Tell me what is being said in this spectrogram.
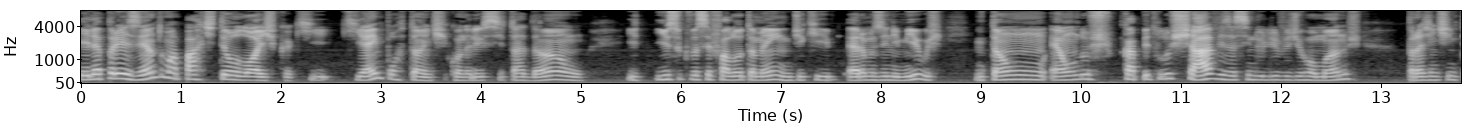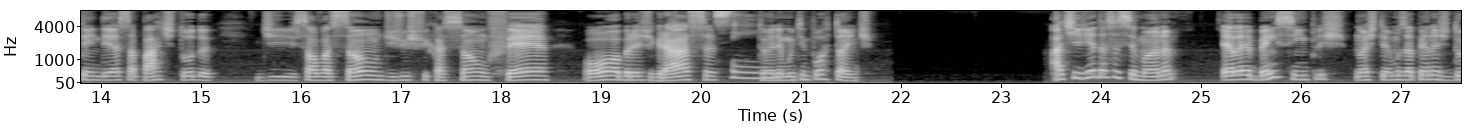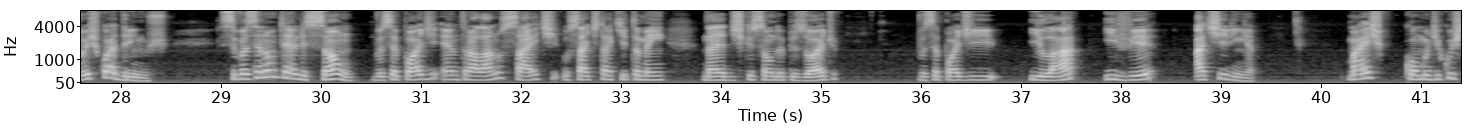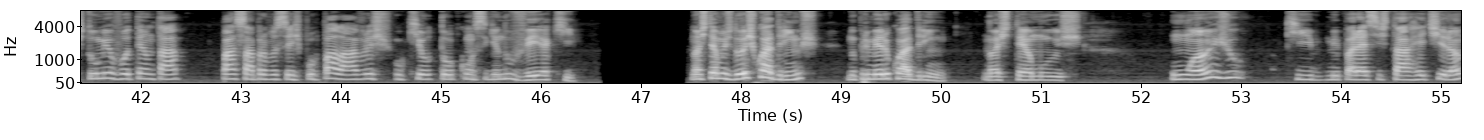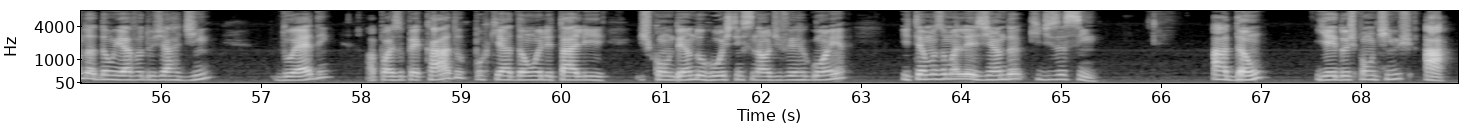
ele apresenta uma parte teológica que, que é importante quando ele cita Adão e isso que você falou também de que éramos inimigos. Então é um dos capítulos chaves assim do livro de Romanos para a gente entender essa parte toda de salvação, de justificação, fé, obras, graça. Sim. Então ele é muito importante. A tirinha dessa semana, ela é bem simples. Nós temos apenas dois quadrinhos. Se você não tem a lição, você pode entrar lá no site. O site está aqui também na descrição do episódio. Você pode ir lá e ver a tirinha. Mas, como de costume, eu vou tentar passar para vocês por palavras o que eu estou conseguindo ver aqui. Nós temos dois quadrinhos. No primeiro quadrinho, nós temos um anjo que me parece estar retirando Adão e Eva do jardim do Éden após o pecado, porque Adão ele está ali escondendo o rosto em sinal de vergonha. E temos uma legenda que diz assim: Adão, e aí dois pontinhos, A.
